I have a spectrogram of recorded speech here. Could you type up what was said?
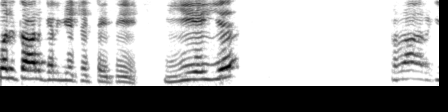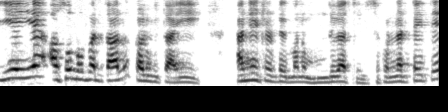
ఫలితాలు కలిగేటట్టయితే ఏ ఏ ఏ ఏ అశుభ ఫలితాలు కలుగుతాయి అనేటువంటిది మనం ముందుగా తెలుసుకున్నట్టయితే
